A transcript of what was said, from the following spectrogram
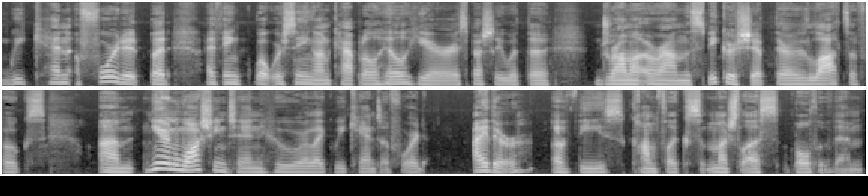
we can afford it. But I think what we're seeing on Capitol Hill here, especially with the drama around the speakership, there are lots of folks um, here in Washington who are like, we can't afford either of these conflicts, much less both of them.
